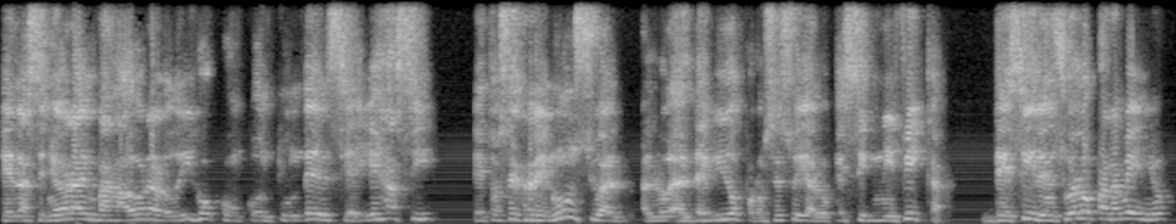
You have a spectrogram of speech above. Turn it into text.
que la señora embajadora lo dijo con contundencia y es así, entonces renuncio al, al, debido proceso y a lo que significa decir en suelo panameño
